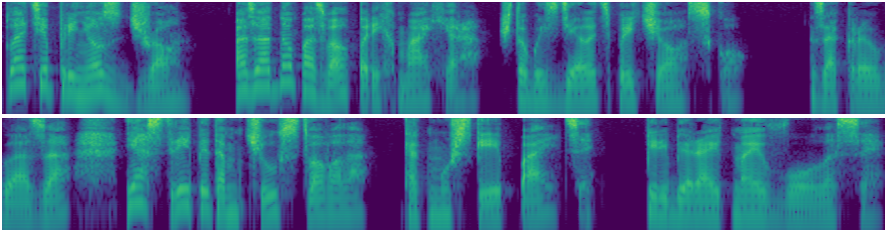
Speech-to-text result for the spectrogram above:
платье принес Джон, а заодно позвал парикмахера, чтобы сделать прическу. Закрыв глаза, я с трепетом чувствовала, как мужские пальцы перебирают мои волосы,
